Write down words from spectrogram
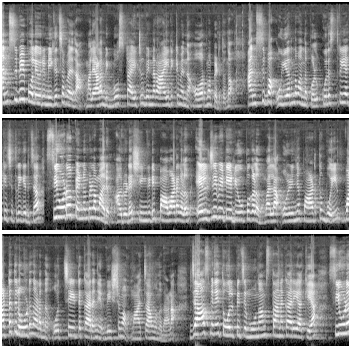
അൻസിബെ പോലെ ഒരു മികച്ച വനിത Malayalam Big Boss title winner ആയിരിക്കുമെന്ന് ഓർമ്മപ്പെടുത്തുന്നു. അൻസിബ ഉയർന്നു വന്നപ്പോൾ കുലസ്ത്രീയാക്കി ചിത്രീകരിച്ച സ്യൂഡോ പെണ്ണുമ്പിള്ളമാരും അവരുടെ ശിങ്കിടി പാവാടകളും എൽ ജി ബി ടി ഡ്യൂപ്പുകളും വല്ല ഒഴിഞ്ഞ പാടത്തും പോയി വട്ടത്തിൽ ഓട് നടന്ന് ഒച്ചയിട്ട് കരഞ്ഞ് വിഷമം മാറ്റാവുന്നതാണ്. ജാസ്മിനെ തോൽപ്പിച്ച് മൂന്നാം സ്ഥാനക്കാരിയാക്കിയ സ്യൂഡോ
